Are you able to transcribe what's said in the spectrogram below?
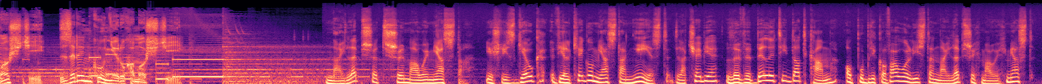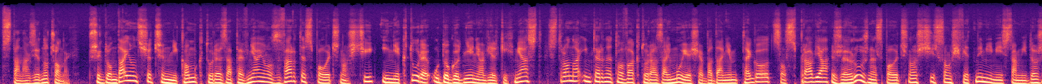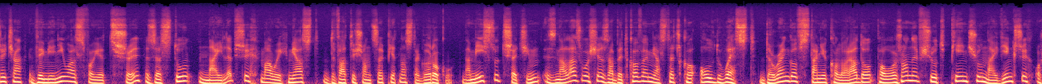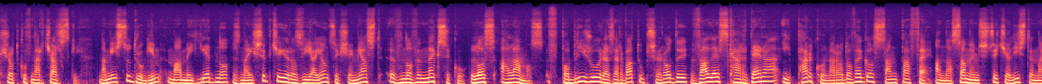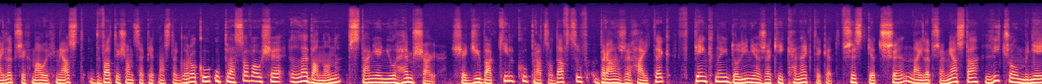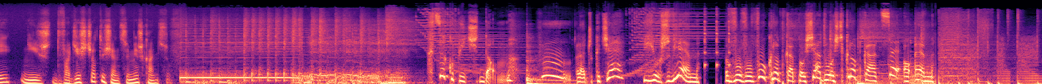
Wiadomości z rynku nieruchomości. Najlepsze trzy małe miasta. Jeśli zgiełk wielkiego miasta nie jest dla Ciebie, livability.com opublikowało listę najlepszych małych miast w Stanach Zjednoczonych. Przyglądając się czynnikom, które zapewniają zwarte społeczności i niektóre udogodnienia wielkich miast, strona internetowa, która zajmuje się badaniem tego, co sprawia, że różne społeczności są świetnymi miejscami do życia, wymieniła swoje trzy ze stu najlepszych małych miast 2015 roku. Na miejscu trzecim znalazło się zabytkowe miasteczko Old West, Durango w stanie Colorado, położone wśród pięciu największych ośrodków narciarskich. Na miejscu drugim mamy jedno z najszybciej rozwijających się miast w Nowym Meksyku, Los Alamos, w pobliżu rezerwatu przyrody Valles Cardera i Parku Narodowego Santa Fe. A na samym szczycie listy najlepszych małych miast 2015 roku uplasował się Lebanon w stanie New Hampshire siedziba kilku pracodawców branży high-tech w pięknej dolinie rzeki Connecticut. Wszystkie trzy najlepsze miasta liczą mniej niż 20 tysięcy mieszkańców. Chcę kupić dom. Hmm, lecz gdzie? Już wiem! www.posiadłość.com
